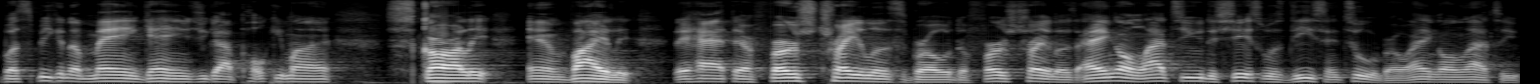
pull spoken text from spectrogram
But speaking of main games, you got Pokemon Scarlet and Violet. They had their first trailers, bro. The first trailers. I ain't gonna lie to you, the shits was decent too, bro. I ain't gonna lie to you.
